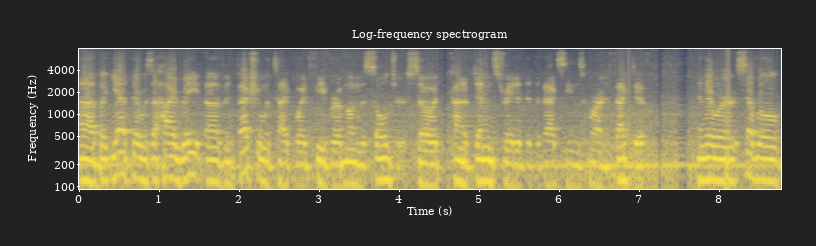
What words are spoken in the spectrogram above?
Uh, but yet there was a high rate of infection with typhoid fever among the soldiers. So it kind of demonstrated that the vaccines weren't effective. And there were several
